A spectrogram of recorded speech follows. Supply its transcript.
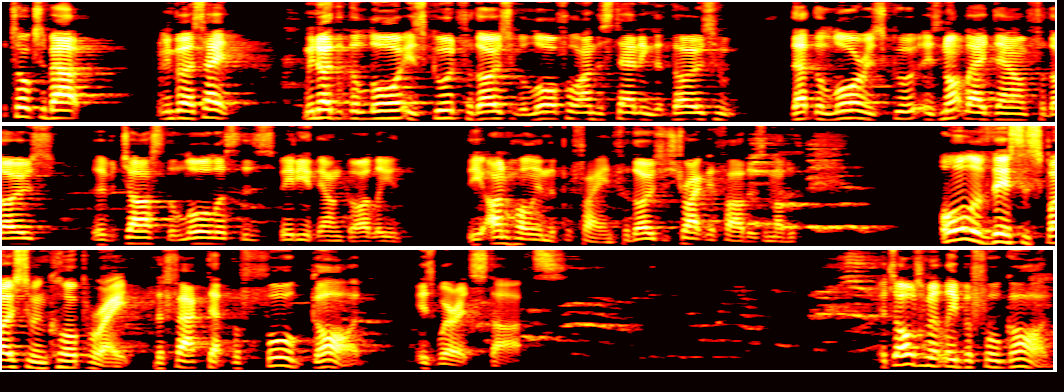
It talks about, in verse 8, we know that the law is good for those who are lawful, understanding that those who that the law is good is not laid down for those the just, the lawless, the disobedient, the ungodly, the unholy, and the profane, for those who strike their fathers and mothers. All of this is supposed to incorporate the fact that before God is where it starts. It's ultimately before God.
